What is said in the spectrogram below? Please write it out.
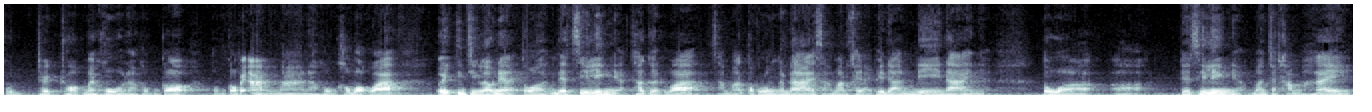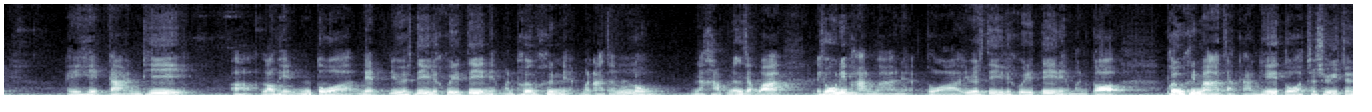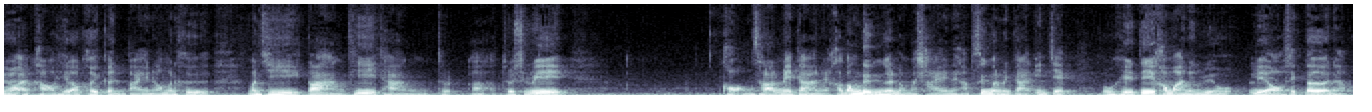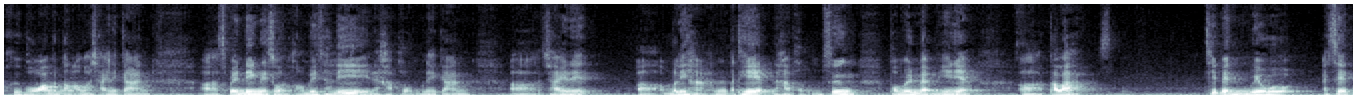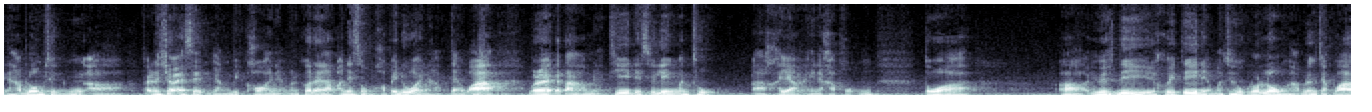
คุณเทรดท a l k แมคโครนะผมก็ผมก็ไปอ่านมานะผมเขาบอกว่าเอ้ยจริง ๆ แล้วเนี่ยตัว debt ceiling เนี่ยถ้าเกิดว่าสามารถตกลงกันได้ สามารถขยายเพดานหนี้ได้เนี่ยตัวเอ่อ debt ceiling เนี่ยมันจะทำให้ไอเหตุการณ์ที่เอ่อเราเห็นตัว net USD liquidity เนี่ยมันเพิ่มขึ้นเนี่ยมันอาจจะลดลงนะครับเนื่องจากว่าในช่วงที่ผ่านมาเนี่ยตัว USD liquidity เนี่ยมันก็ เพิ่มขึ้นมาจากการที่ตัว Treasury General Account ที่เราเคยเกินไปเนาะมันคือบัญชีกลางที่ทาง Treasury ของสหรัฐอเมริกาเนี่ยเขาต้องดึงเงินออกมาใช้นะครับ ซึ่งมันเป็นการ inject liquidity เข้ามาใน real real sector นะครับ คือเพราะว่ามันต้องเอามาใช้ในการ spending ในส่วนของ military นะครับผมในการใช้ในบริหารประเทศนะครับผมซึ่งพอเป็นแบบนี้เนี่ยตลาดที่เป็น real asset นะครับรวมถึง financial asset อย่าง Bitcoin เนี่ยมันก็ได้รับอันนี้ส่งเข้าไปด้วยนะครับ แต่ว่าเมื่อไรก็ตามเนี่ยที่ d e c i l i n g มันถูกขยายนะครับผมตัว USD liquidity เนี่ยมันจะถูกลดลงครับ เนื่องจากว่า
